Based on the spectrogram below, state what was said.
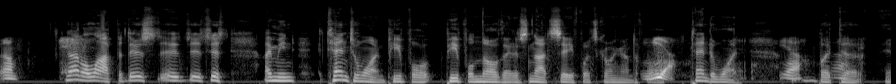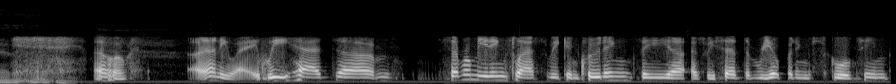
Well, Not a lot, but there's it's just. I mean, ten to one people people know that it's not safe what's going on the fall. Yeah. ten to one. yeah. But uh, yeah, Oh, anyway, we had um, several meetings last week, including the, uh, as we said, the reopening of school team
